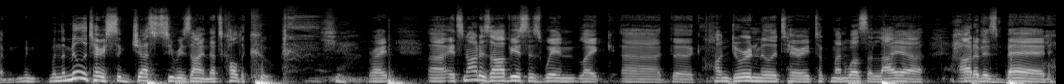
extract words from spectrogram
I mean, when, when the military suggests you resign, that's called a coup, right? Uh, it's not as obvious as when, like, uh, the Honduran military took Manuel Zelaya out of his bed,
